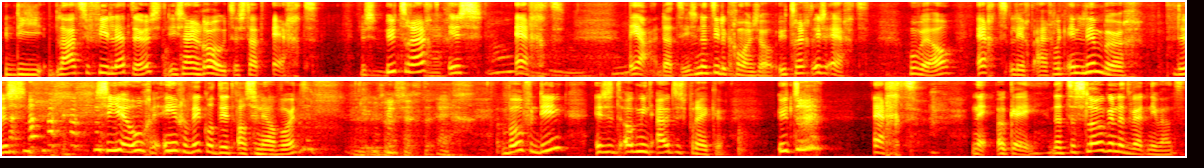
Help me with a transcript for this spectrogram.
Die laatste vier letters, die zijn rood. Er staat echt. Dus Utrecht is echt. Ja, dat is natuurlijk gewoon zo. Utrecht is echt. Hoewel, echt ligt eigenlijk in Limburg. Dus zie je hoe ingewikkeld dit al snel wordt. Utrecht zegt de echt. Bovendien is het ook niet uit te spreken. Utrecht, echt. Nee, oké. Okay. Dat de slogan, dat werd niet wat.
